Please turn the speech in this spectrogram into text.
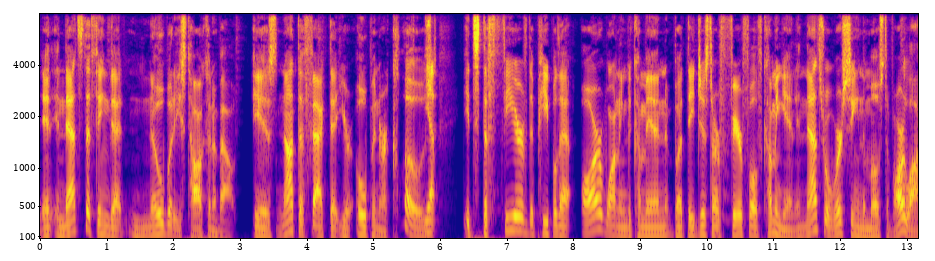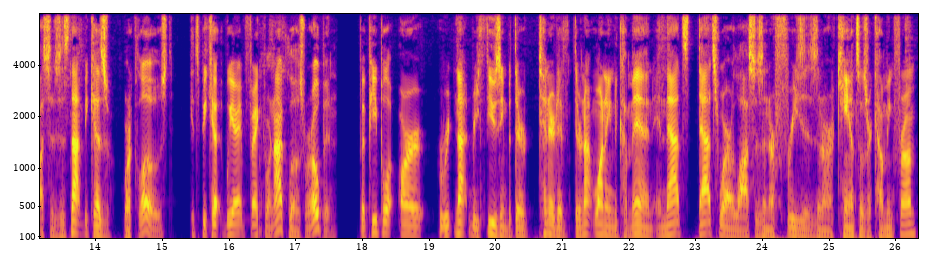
And and that's the thing that nobody's talking about is not the fact that you're open or closed. Yep. It's the fear of the people that are wanting to come in, but they just are fearful of coming in. And that's where we're seeing the most of our losses. It's not because we're closed. It's because we are, in fact, we're not closed. We're open, but people are re- not refusing, but they're tentative. They're not wanting to come in. And that's, that's where our losses and our freezes and our cancels are coming from.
